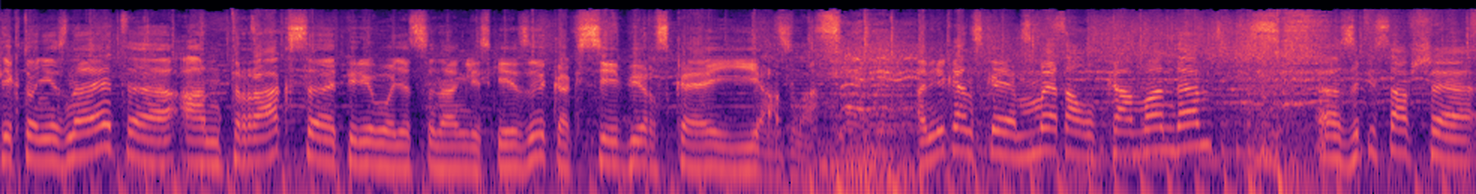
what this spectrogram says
Если кто не знает, э, антракс э, переводится на английский язык как «сибирская язва». Американская метал-команда, э, записавшая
